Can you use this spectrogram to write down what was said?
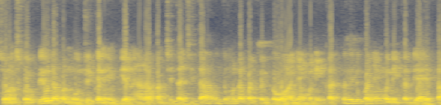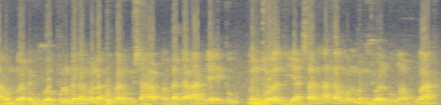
Seorang Scorpio dapat mewujudkan impian harapan cita-cita untuk mendapatkan keuangan yang meningkat, kehidupan yang meningkat di akhir tahun 2020 dengan melakukan usaha perdagangan yaitu menjual hiasan ataupun menjual bunga-bunga.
